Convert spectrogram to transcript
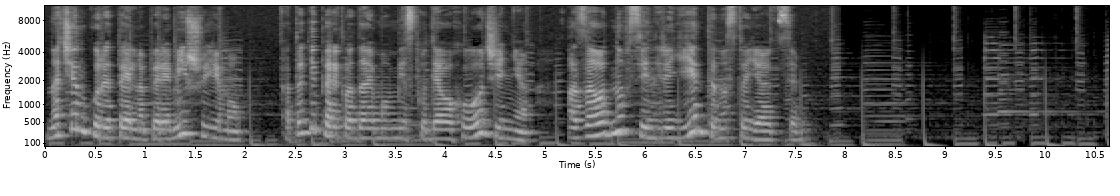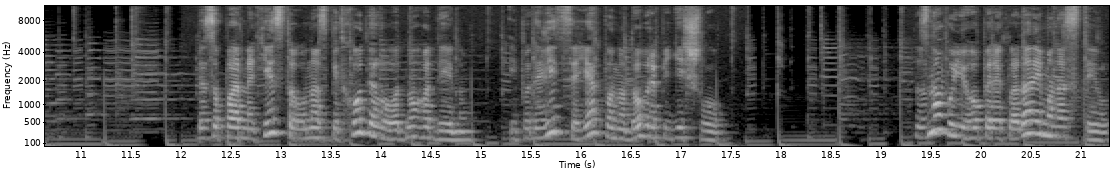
Начинку ретельно перемішуємо, а тоді перекладаємо в миску для охолодження, а заодно всі інгредієнти настояться. Безопарне тісто у нас підходило одну годину. І подивіться, як воно добре підійшло. Знову його перекладаємо на стіл.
